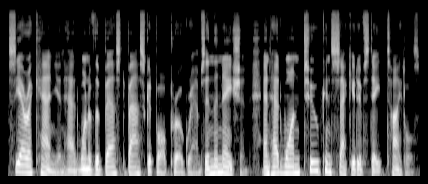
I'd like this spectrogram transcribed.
Sierra Canyon had one of the best basketball programs in the nation and had won two consecutive state titles.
